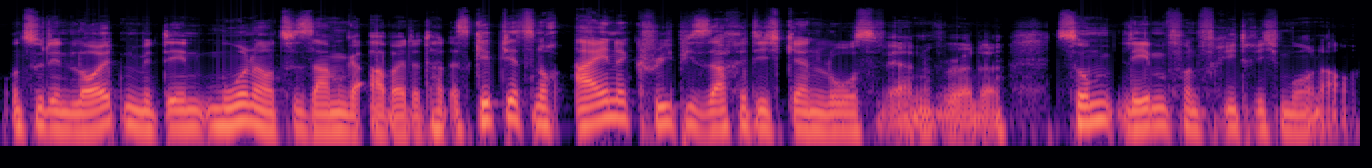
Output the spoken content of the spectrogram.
und zu den Leuten, mit denen Murnau zusammengearbeitet hat. Es gibt jetzt noch eine creepy Sache, die ich gern loswerden würde. Zum Leben von Friedrich Murnau.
